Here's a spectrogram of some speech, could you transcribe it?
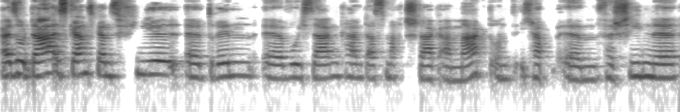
Also da ist ganz, ganz viel äh, drin, äh, wo ich sagen kann, das macht stark am Markt. Und ich habe ähm, verschiedene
